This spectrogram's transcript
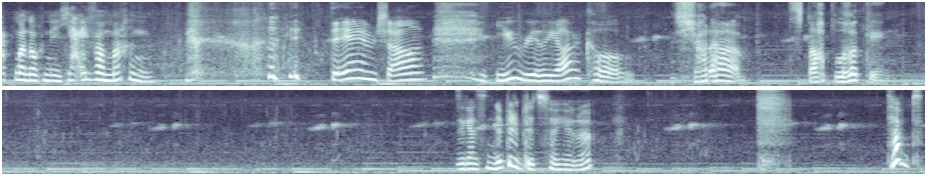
Mag man doch nicht. Ja, einfach machen. Damn, Sean. You really are cold. Shut up. Stop looking. Diese ganzen Nippelblitzer hier, ne? Verdammt.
